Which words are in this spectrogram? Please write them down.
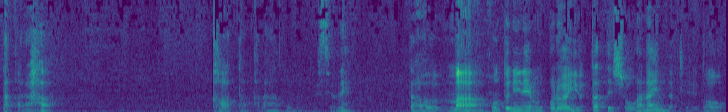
たから変わったんかなと思うんですよね。だまあ本当にねもうこれは言ったってしょうがないんだけれど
